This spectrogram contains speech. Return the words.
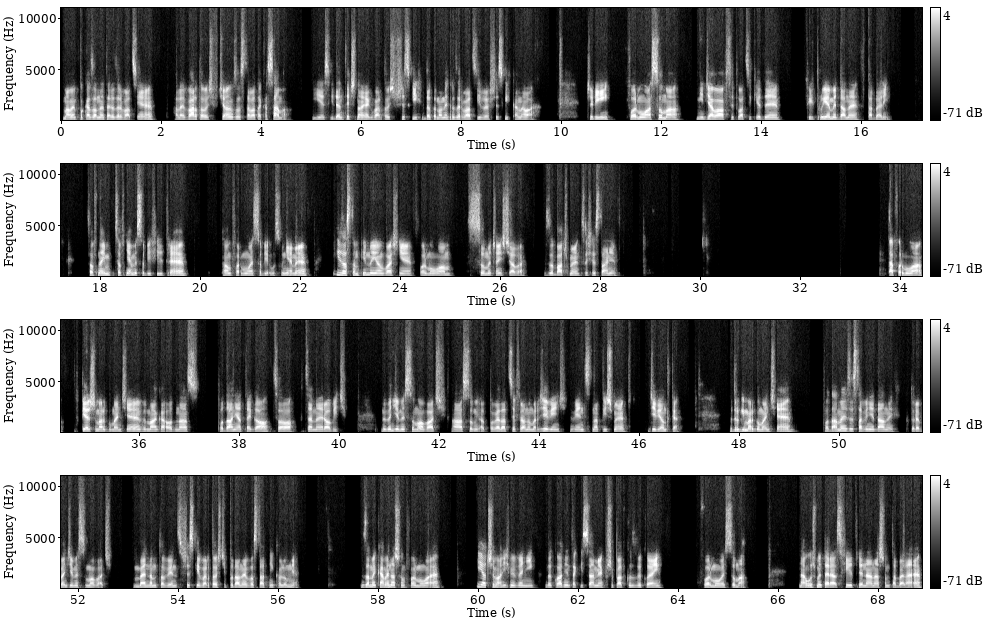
mamy pokazane te rezerwacje, ale wartość wciąż została taka sama i jest identyczna jak wartość wszystkich dokonanych rezerwacji we wszystkich kanałach. Czyli formuła suma nie działa w sytuacji, kiedy filtrujemy dane w tabeli. Cofniemy sobie filtry, tą formułę sobie usuniemy i zastąpimy ją właśnie formułą sumy częściowe. Zobaczmy, co się stanie. Ta formuła w pierwszym argumencie wymaga od nas podania tego, co chcemy robić. My będziemy sumować, a sumie odpowiada cyfra numer 9, więc napiszmy dziewiątkę. W drugim argumencie podamy zestawienie danych, które będziemy sumować. Będą to więc wszystkie wartości podane w ostatniej kolumnie. Zamykamy naszą formułę i otrzymaliśmy wynik dokładnie taki sam jak w przypadku zwykłej formuły suma. Nałóżmy teraz filtry na naszą tabelę,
